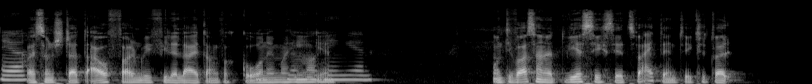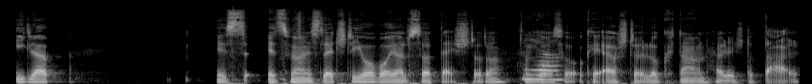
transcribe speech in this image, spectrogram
Ja. Weil sonst statt auffallen, wie viele Leute einfach gar nicht mehr hingehen. hingehen. Und ich weiß auch nicht, wie es sich jetzt weiterentwickelt, weil ich glaube, es, jetzt das letzte Jahr war ja so ein Test, oder? Dann Ja. war so, okay, erster Lockdown, halt ist total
